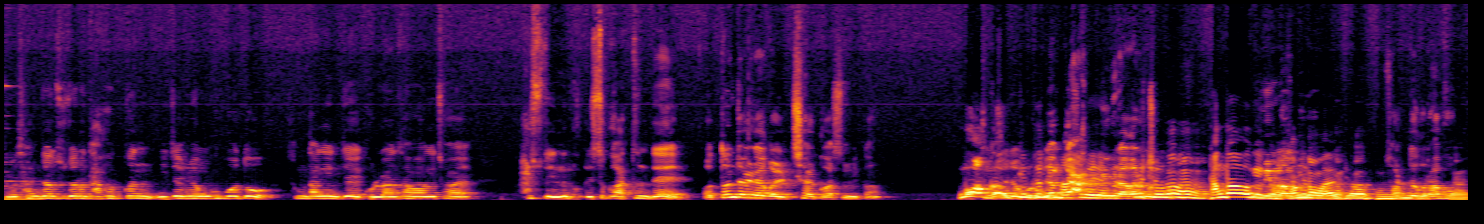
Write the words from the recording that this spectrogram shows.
그리고 산전수전은 다 겪은 이재명 후보도 상당히 이제 곤란 상황에 처할 수도 있는, 있을 것 같은데, 어떤 전략을 취할 것 같습니까? 뭐 아까 김 전체적으로 표님 그냥 쫙 밀고 말씀하신 나가는 그렇죠. 거죠. 당당하게 국민만 당당하게, 국민의힘. 설득을 하고? 예.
